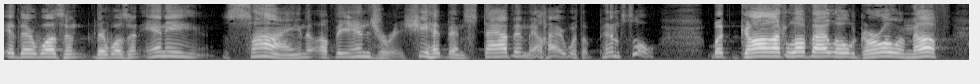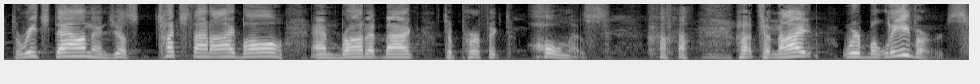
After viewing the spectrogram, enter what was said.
it, there, wasn't, there wasn't any sign of the injury. She had been stabbed in the eye with a pencil, but God loved that little girl enough to reach down and just touch that eyeball and brought it back to perfect wholeness. Tonight, we're believers.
